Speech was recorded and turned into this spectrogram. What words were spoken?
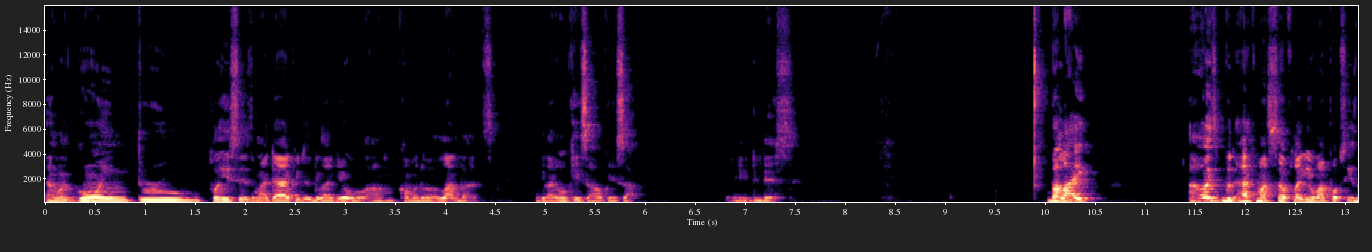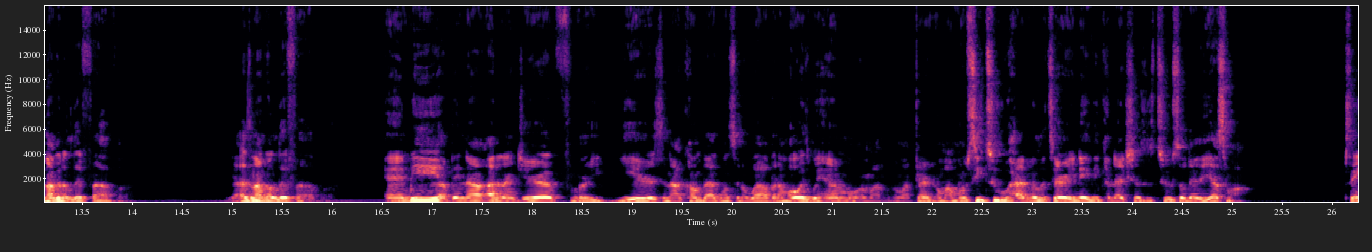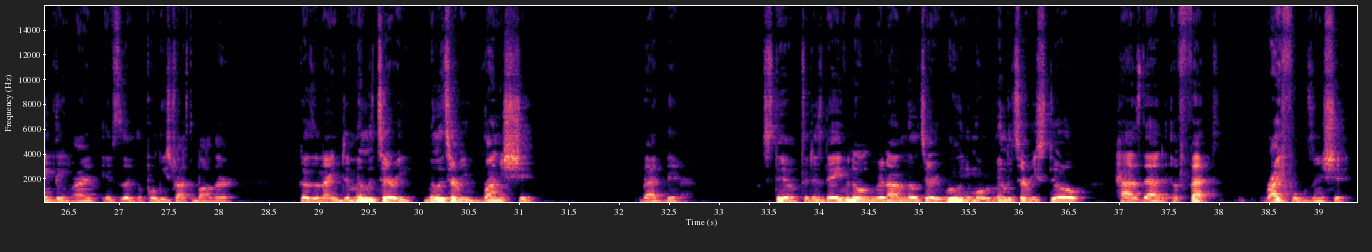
and we're going through places, my dad could just be like, "Yo, um, Commodore Lamberts," and be like, "Okay, sir, okay, sir, you do this." But like, I always would ask myself, like, "Yo, my pops, he's not gonna live forever. Guy's not gonna live forever." And me, I've been out, out of Nigeria for years, and I come back once in a while, but I'm always with him or my, or my parent or my mom. C2 had military Navy connections too, so that yes, mom. Same thing, right? If the, the police tries to bother her, because the, the military military run shit back there. Still to this day, even though we're not military rule anymore, military still has that effect, rifles and shit,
